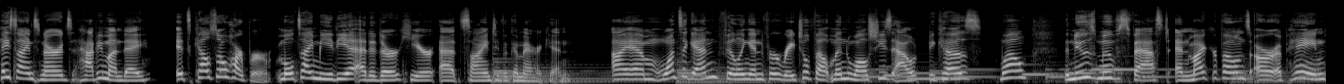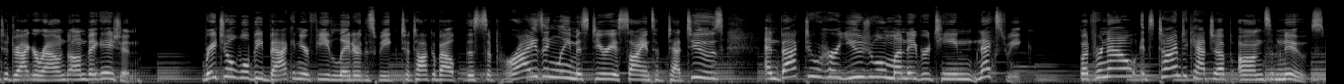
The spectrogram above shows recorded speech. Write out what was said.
Hey, science nerds, happy Monday. It's Kelso Harper, multimedia editor here at Scientific American. I am once again filling in for Rachel Feltman while she's out because, well, the news moves fast and microphones are a pain to drag around on vacation. Rachel will be back in your feed later this week to talk about the surprisingly mysterious science of tattoos and back to her usual Monday routine next week. But for now, it's time to catch up on some news.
